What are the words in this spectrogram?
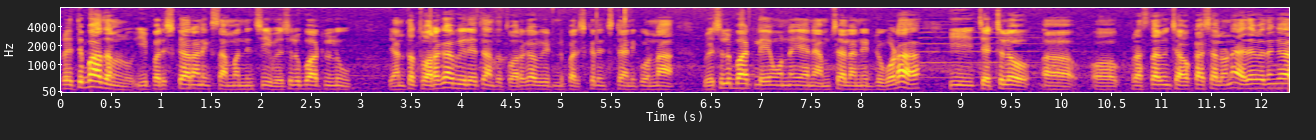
ప్రతిపాదనలు ఈ పరిష్కారానికి సంబంధించి వెసులుబాట్లను ఎంత త్వరగా వీలైతే అంత త్వరగా వీటిని పరిష్కరించడానికి ఉన్న వెసులుబాట్లు ఏమున్నాయి అనే అంశాలన్నింటినీ కూడా ఈ చర్చలో ప్రస్తావించే అవకాశాలు ఉన్నాయి. అదేవిధంగా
